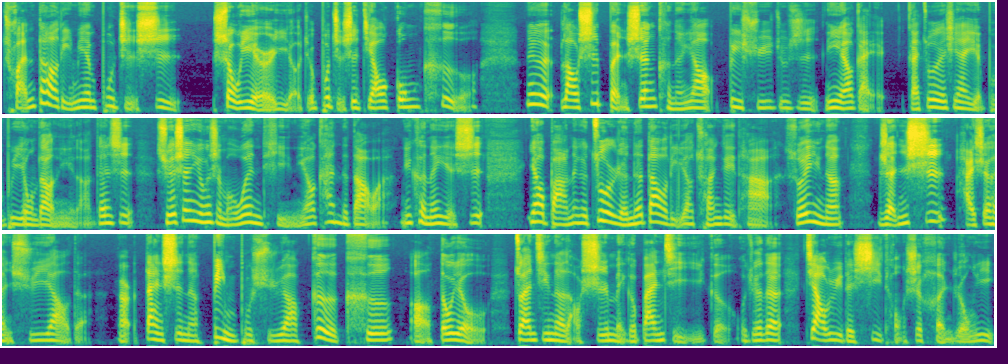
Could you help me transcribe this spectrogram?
传道里面不只是授业而已哦，就不只是教功课。那个老师本身可能要必须就是你也要改。改作业现在也不必用到你了，但是学生有什么问题，你要看得到啊。你可能也是要把那个做人的道理要传给他，所以呢，人师还是很需要的。而但是呢，并不需要各科啊都有专精的老师，每个班级一个。我觉得教育的系统是很容易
